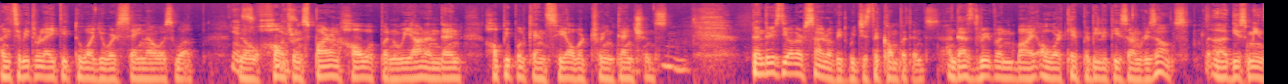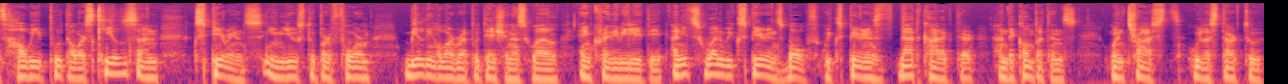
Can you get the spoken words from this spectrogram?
And it's a bit related to what you were saying now as well. Yes. You know, how yes. transparent, how open we are, and then how people can see our true intentions. Mm. Then there is the other side of it, which is the competence, and that's driven by our capabilities and results. Uh, this means how we put our skills and experience in use to perform, building our reputation as well and credibility. And it's when we experience both, we experience that character and the competence when trust will start to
